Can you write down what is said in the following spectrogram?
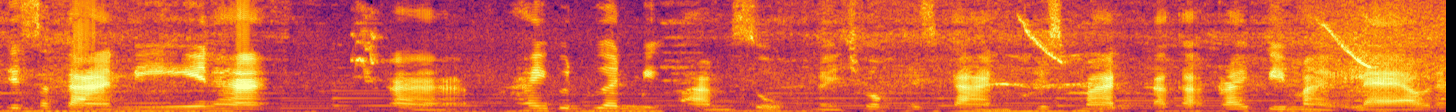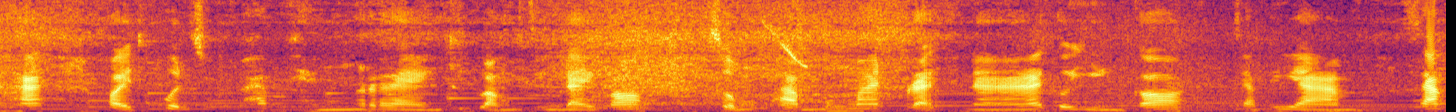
เทศกาลนี้นะคะอ่า ให้เพื่อนๆมีความสุขในช่วงเทศกาลคริสต์มาสแล้วก็ใกล้ปีใหม่แล้วนะคะขอให้ทุกคนสุขภาพแข็งแรงคิดหวังสิ่งใดก็สมความมุ่งมั่นปรารถนา ตัวหญิงก็จะพยายามสร้าง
